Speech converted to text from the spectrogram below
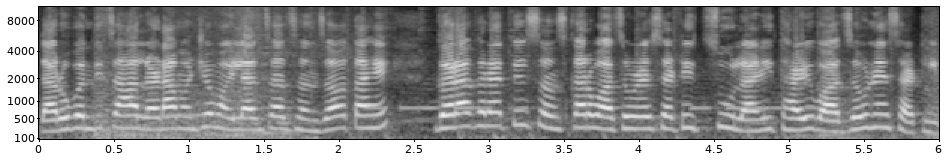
दारूबंदीचा हा लढा म्हणजे महिलांचा झंझावत आहे. घराघरातील संस्कार वाचवण्यासाठी चूल आणि थाळी वाजवण्यासाठी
